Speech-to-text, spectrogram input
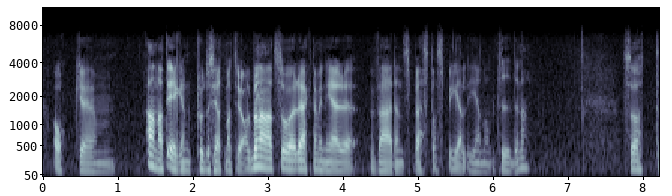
Och ehm, annat egenproducerat material. Bland annat så räknar vi ner världens bästa spel genom tiderna. Så att,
